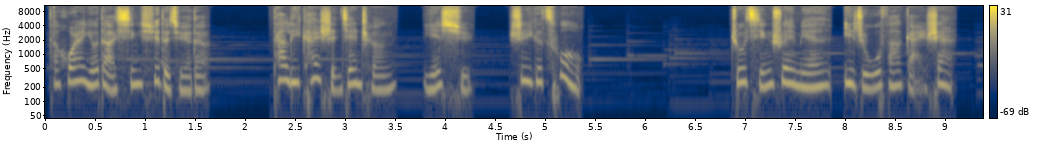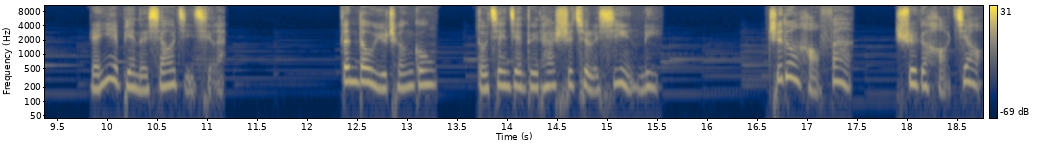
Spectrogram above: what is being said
他忽然有点心虚的觉得，他离开沈建成也许是一个错误。朱晴睡眠一直无法改善，人也变得消极起来，奋斗与成功。都渐渐对他失去了吸引力，吃顿好饭，睡个好觉，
